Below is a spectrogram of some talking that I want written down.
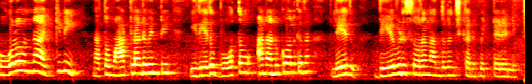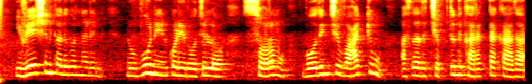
పొగలో ఉన్న అగ్ని నాతో మాట్లాడవేంటి? ఇదేదో భూతం అని అనుకోవాలి కదా? లేదు దేవుడి స్వరాన్ని అందులోంచి కనిపెట్టాడండి. ఇవేషన్ కలిగి ఉన్నాడండి నువ్వు నేను కూడా ఈ రోజుల్లో స్వరము బోధించే వాక్యము అసలు అది చెప్తుంది కరెక్టా కాదా?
